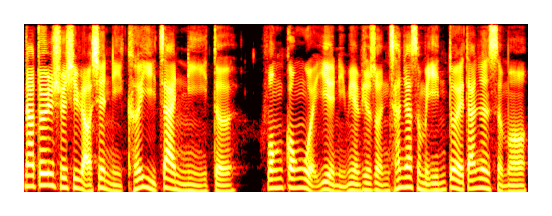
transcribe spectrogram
那多元学习表现，你可以在你的丰功伟业里面，譬如说你参加什么营队，担任什么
